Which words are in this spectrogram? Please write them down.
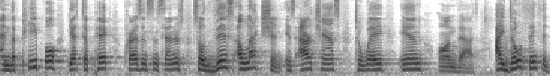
And the people get to pick presidents and senators. So this election is our chance to weigh in on that. I don't think that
